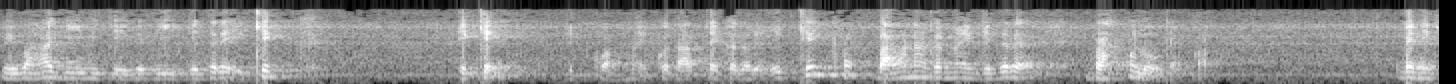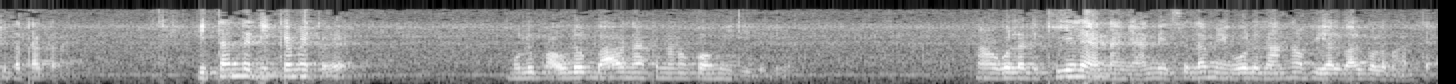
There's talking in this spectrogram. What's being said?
විවාහ ජීවිතයේදී ගෙදර එකෙක් එකෙක් එක්කම එක්ක තාත්තා එක්ක දරු එකෙක් භාවනා කරන ගෙදර බ්‍රහ්ම ලෝකයක් වගේ. බෙනිට කතා කරා. හිතන්න නිකමට මුළු පවුලම භාවනා කරන කොහොම හිටියද කියලා. මම ඔයගොල්ලන්ට කියලා යන්නම් යන්නේ ඉස්සෙල්ලා මේගොල්ලෝ දන්නවා පියල් වල්කොල මාත්‍යා.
